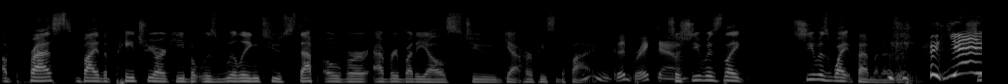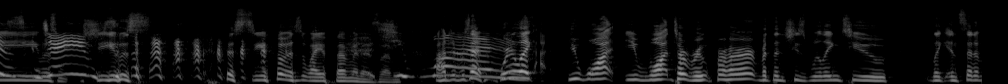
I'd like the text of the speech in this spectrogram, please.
oppressed by the patriarchy, but was willing to step over everybody else to get her piece of the pie. Hmm, good breakdown. So she was like, she was white feminism. yes, she was- James. she was- Christina was white feminism. she was. hundred percent. We're like you want you want to root for her, but then she's willing to like instead of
